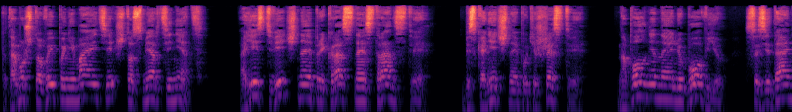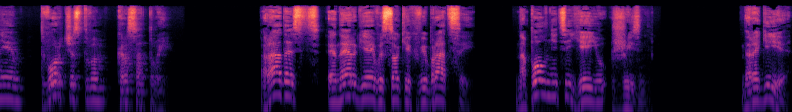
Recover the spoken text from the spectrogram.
потому что вы понимаете, что смерти нет, а есть вечное прекрасное странствие, бесконечное путешествие, наполненное любовью, созиданием, творчеством, красотой. Радость – энергия высоких вибраций. Наполните ею жизнь. Дорогие,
